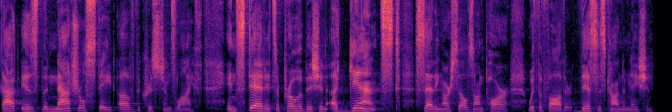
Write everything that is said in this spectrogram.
That is the natural state of the Christian's life. Instead, it's a prohibition against setting ourselves on par with the Father. This is condemnation.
